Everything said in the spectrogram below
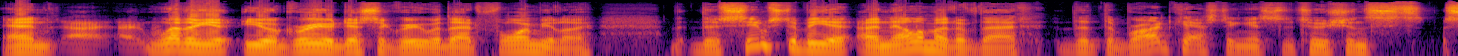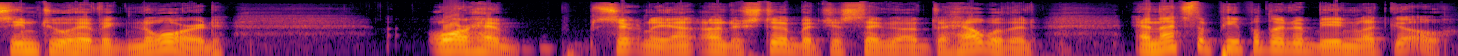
And uh, whether you, you, agree or disagree with that formula, there seems to be a, an element of that that the broadcasting institutions seem to have ignored or have certainly understood, but just said, oh, to hell with it. And that's the people that are being let go.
